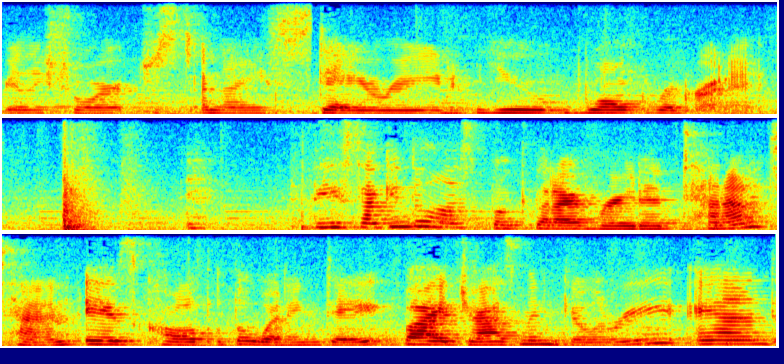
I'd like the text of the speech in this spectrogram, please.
really short, just a nice day read. You won't regret it. The second to last book that I've rated 10 out of 10 is called The Wedding Date by Jasmine Guillory and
